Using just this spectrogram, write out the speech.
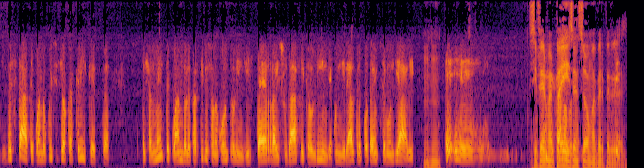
D'estate, quando qui si gioca a cricket, specialmente quando le partite sono contro l'Inghilterra, il Sudafrica o l'India, quindi le altre potenze mondiali, mm-hmm. e, e, si ferma il paese insomma per, per, sì.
